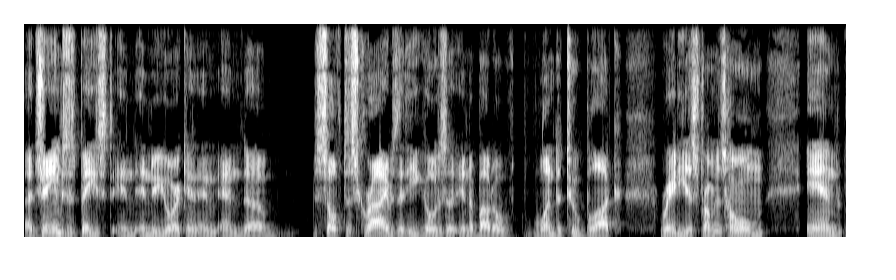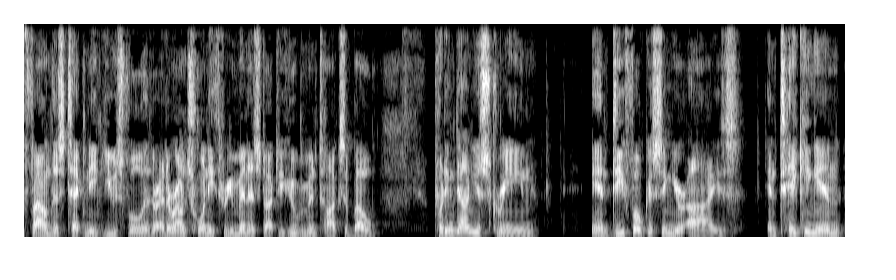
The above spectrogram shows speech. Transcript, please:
Uh, James is based in, in New York and, and, and um, self describes that he goes in about a one to two block radius from his home and found this technique useful. At, around 23 minutes, Dr. Huberman talks about putting down your screen and defocusing your eyes and taking in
